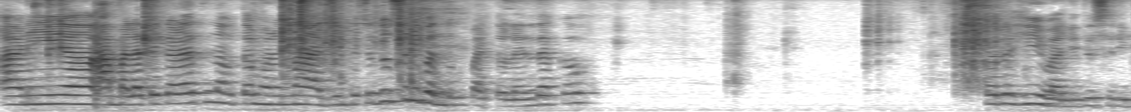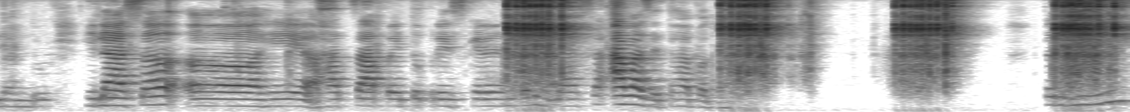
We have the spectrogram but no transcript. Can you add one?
आणि आम्हाला ते कळत नव्हतं म्हणून मग अजून त्याची दुसरी बंदूक पाठवलं दाखव. तर ही वाली दुसरी बंदूक. हिला असं हे हा चाप आहे तो प्रेस केल्यानंतर हिला असा आवाज येतो हा बघा. तर ही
